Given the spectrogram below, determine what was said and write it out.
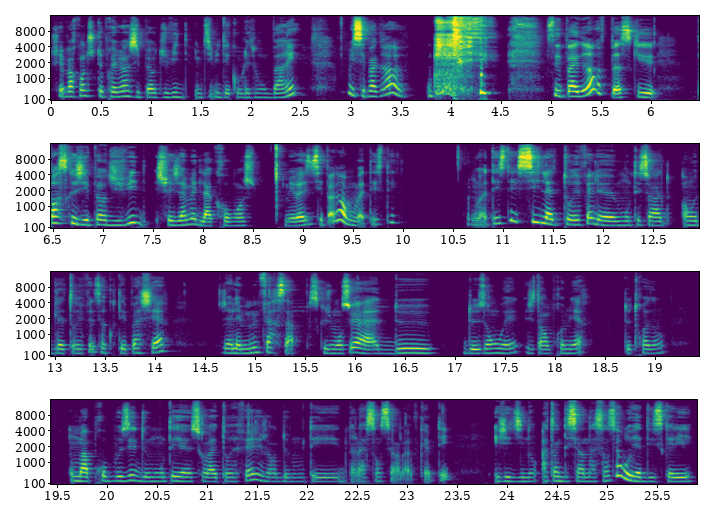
Je fais, par contre, je te préviens, j'ai peur du vide. Il me dit, mais t'es complètement barré. Mais c'est pas grave. c'est pas grave parce que parce que j'ai peur du vide, je fais jamais de l'acrobranche. Mais vas-y, c'est pas grave, on va tester. On va tester. Si la Tour Eiffel, euh, monter sur en haut de la Tour Eiffel, ça coûtait pas cher, j'allais même faire ça. Parce que je m'en souviens à deux, deux ans, ouais, j'étais en première, deux, trois ans on m'a proposé de monter euh, sur la tour Eiffel, genre de monter dans l'ascenseur là, vous captez Et j'ai dit non. Attendez, c'est un ascenseur ou il y a des escaliers?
